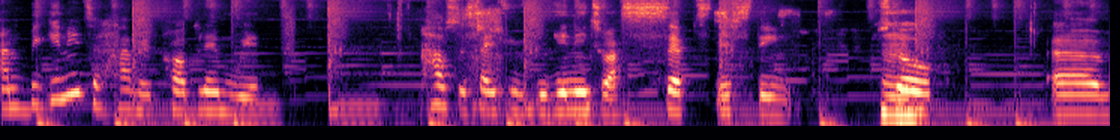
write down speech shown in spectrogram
I'm beginning to have a problem with how society is beginning to accept this thing. Hmm. So, um,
